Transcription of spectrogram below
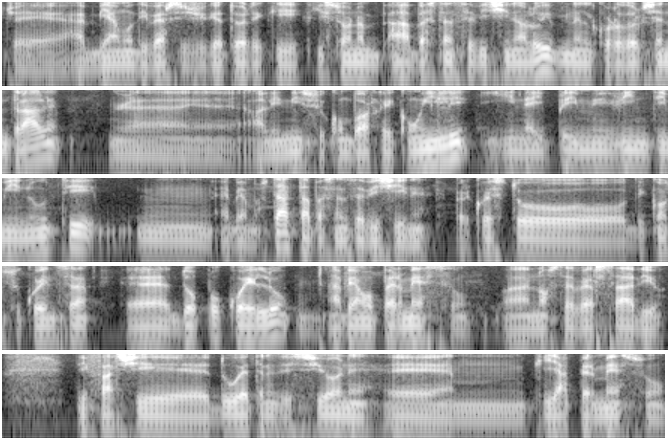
Cioè, abbiamo diversi giocatori che, che sono abbastanza vicini a lui nel corridore centrale eh, all'inizio con Borja e con Ili, nei primi 20 minuti mh, mm, abbiamo stato abbastanza vicini, per questo di conseguenza eh, dopo quello abbiamo permesso al nostro avversario di farci due transizioni ehm, che gli ha permesso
